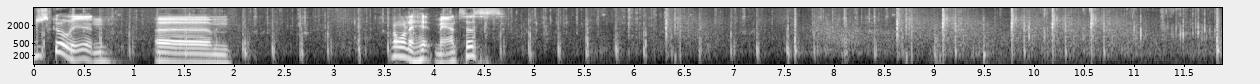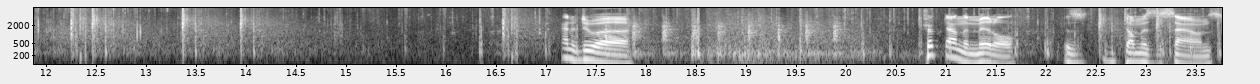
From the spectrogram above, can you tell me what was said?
just go in. Um, I don't want to hit Mantis. Kind of do a trip down the middle, as dumb as it sounds.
